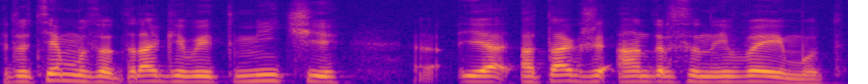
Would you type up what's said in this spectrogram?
Эту тему затрагивает Мичи, э, а также Андерсон и Веймут.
